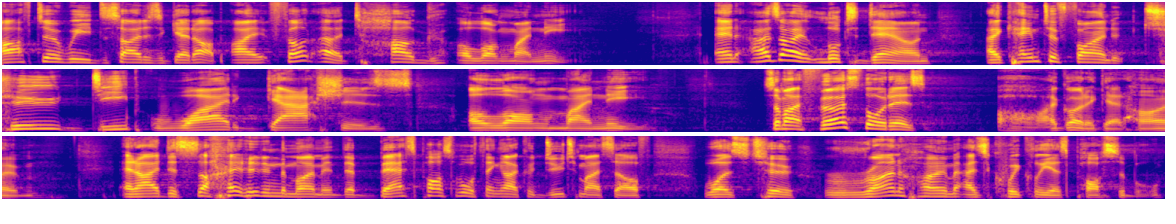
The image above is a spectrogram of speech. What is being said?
after we decided to get up, I felt a tug along my knee. And as I looked down, I came to find two deep, wide gashes along my knee. So my first thought is, oh, I gotta get home. And I decided in the moment the best possible thing I could do to myself was to run home as quickly as possible.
